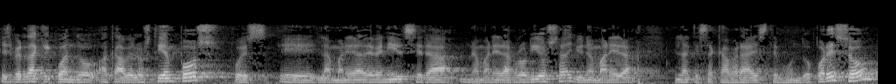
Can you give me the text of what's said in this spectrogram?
Es verdad que cuando acabe los tiempos, pues eh, la manera de venir será una manera gloriosa y una manera en la que se acabará este mundo. Por eso,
